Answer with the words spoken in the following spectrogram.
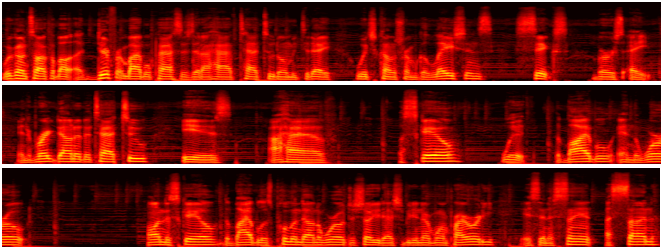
We're going to talk about a different Bible passage that I have tattooed on me today, which comes from Galatians 6, verse 8. And the breakdown of the tattoo is I have a scale with the Bible and the world. On the scale, the Bible is pulling down the world to show you that should be the number one priority. It's in a sun, a sun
